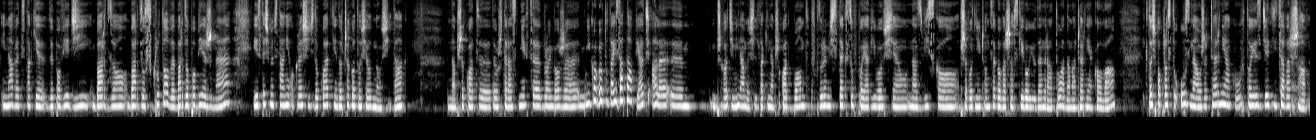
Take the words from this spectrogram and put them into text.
i nawet takie wypowiedzi bardzo, bardzo skrótowe, bardzo pobieżne, jesteśmy w stanie określić dokładnie, do czego to się odnosi, tak? Na przykład, y, to już teraz nie chcę, broń Boże, nikogo tutaj zatapiać, ale przychodzi mi na myśl taki na przykład błąd. W którymś z tekstów pojawiło się nazwisko przewodniczącego warszawskiego Judenratu, Adama Czerniakowa. I ktoś po prostu uznał, że Czerniaków to jest dzielnica Warszawy.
